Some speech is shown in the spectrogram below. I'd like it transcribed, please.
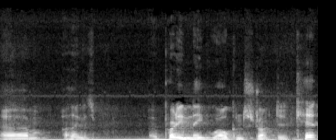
Um, I think it's a pretty neat, well constructed kit,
